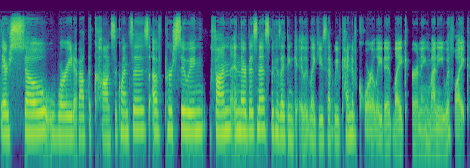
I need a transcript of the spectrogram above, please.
they're so worried about the consequences of pursuing fun in their business because I think eh, like you said we've kind of correlated like earning money with like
